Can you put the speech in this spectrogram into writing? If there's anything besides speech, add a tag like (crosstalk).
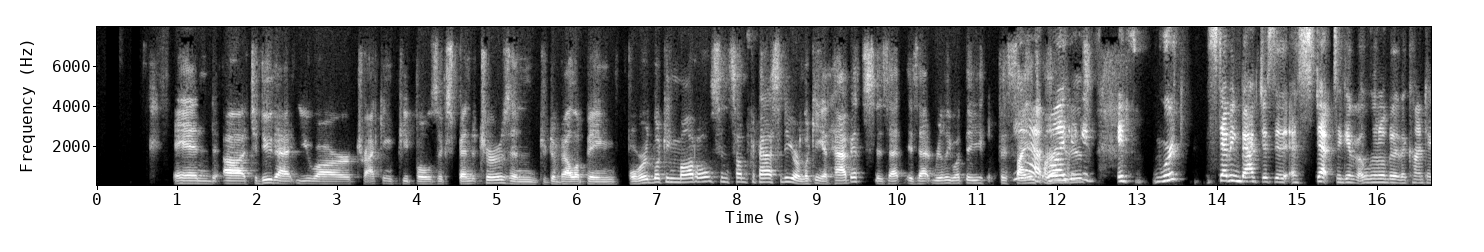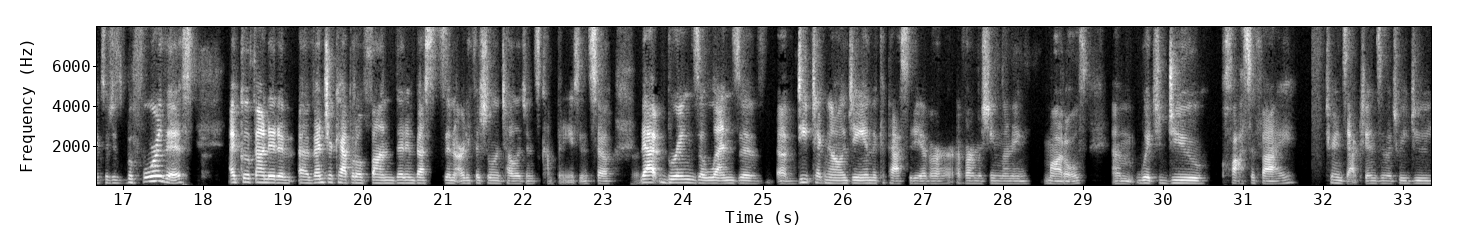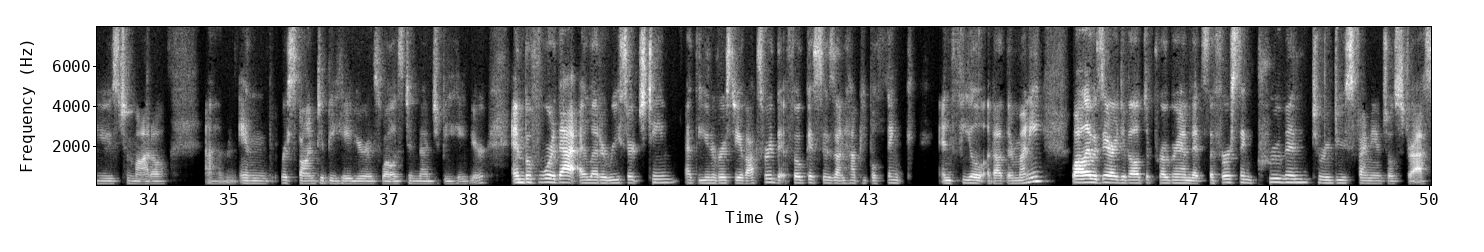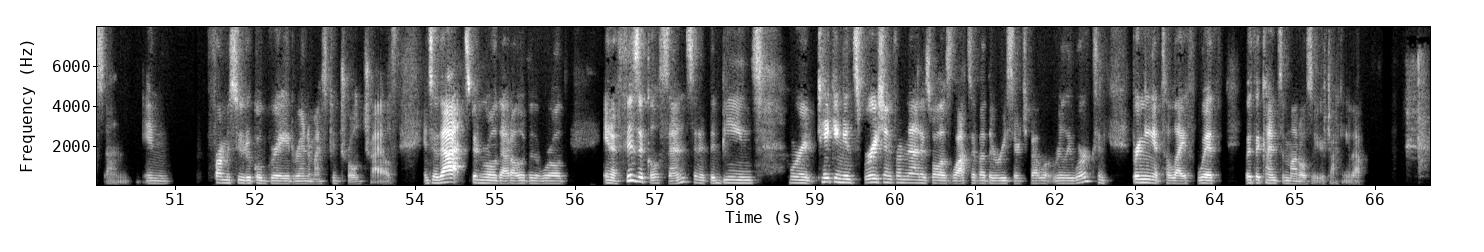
And uh, to do that, you are tracking people's expenditures and developing forward-looking models in some capacity, or looking at habits. Is that is that really what the the science yeah, well, I think it's, it's, worth stepping back just a, a step to give a little bit of the context, which is before this, I co-founded a, a, venture capital fund that invests in artificial intelligence companies, and so right. that brings a lens of, of, deep technology and the capacity of our of our machine learning models, um, which do classify transactions, and which we do use to model um, and respond to behavior as well as to nudge behavior. And before that, I led a research team at the University of Oxford that focuses on how people think and feel about their money. While I was there, I developed a program that's the first thing proven to reduce financial stress um, in pharmaceutical grade randomized controlled trials. And so that's been rolled out all over the world in a physical sense. And at the Beans, we're taking inspiration from that as well as lots of other research about what really works and bringing it to life with, with the kinds of models that you're talking about.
